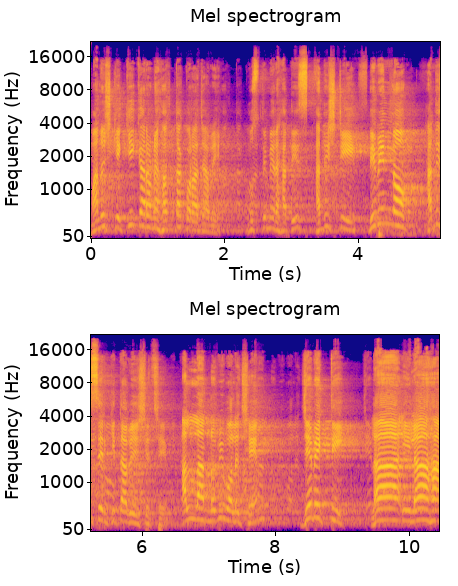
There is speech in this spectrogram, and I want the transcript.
মানুষকে কি কারণে হত্যা করা যাবে? মুসলিমের হাদিস, হাদিসটি বিভিন্ন হাদিসের কিতাবে এসেছে। আল্লাহ নবী বলেছেন, যে ব্যক্তি লা ইলাহা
